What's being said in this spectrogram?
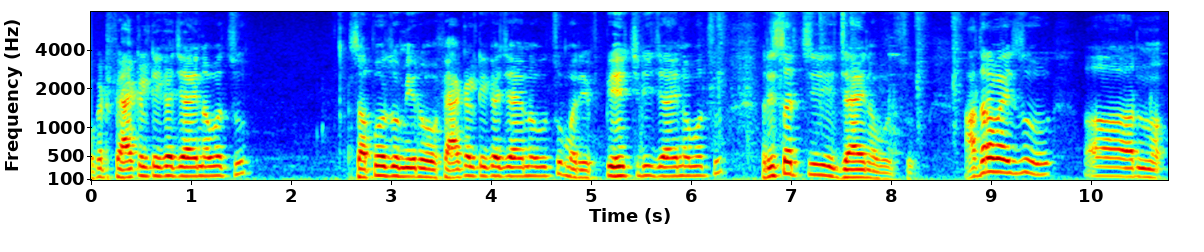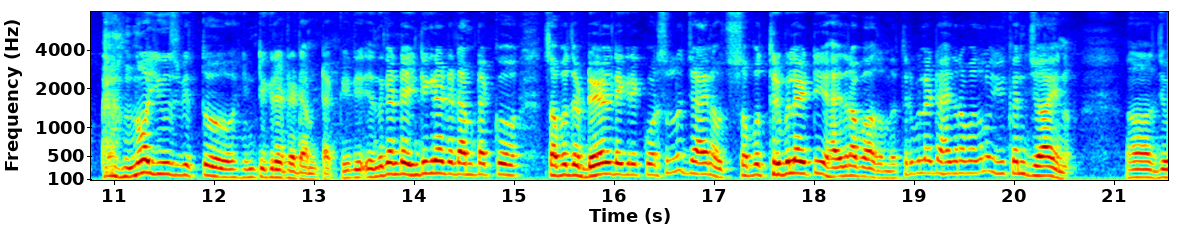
ఒకటి ఫ్యాకల్టీగా జాయిన్ అవ్వచ్చు. సపోజ్ మీరు ఫ్యాకల్టీగా జాయిన్ అవ్వచ్చు మరి పిహెచ్డి జాయిన్ అవ్వచ్చు రీసెర్చ్ జాయిన్ అవ్వచ్చు. Otherwise no use with integrated MTech ఇది ఎందుకంటే integrated MTech suppose dual degree కోర్సులో జాయిన్ అవ్వచ్చు. సపోజ్ త్రిబుల్ ఐటీ హైదరాబాద్ ఉంది. త్రిబుల్ ఐటీ హైదరాబాద్లో you can join you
